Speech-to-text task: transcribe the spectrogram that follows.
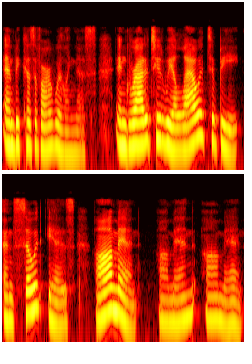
and because of our willingness. In gratitude, we allow it to be, and so it is. Amen. Amen. Amen.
